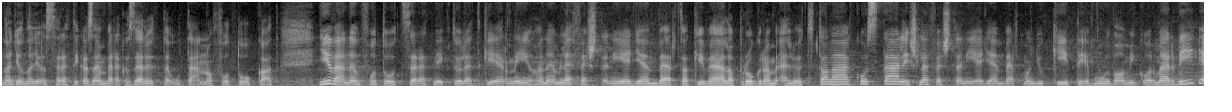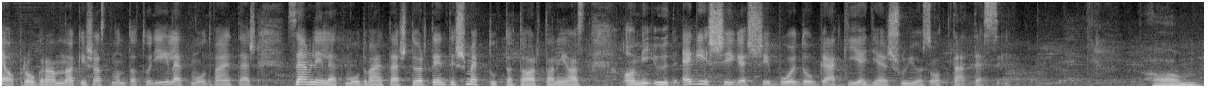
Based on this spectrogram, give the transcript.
nagyon-nagyon szeretik az emberek az előtte-utána fotókat. Nyilván nem fotót szeretnék tőled kérni, hanem lefesteni egy embert, akivel a program előtt találkoztál, és lefesteni egy embert mondjuk két év múlva, amikor már vége a programnak, és azt mondtad, hogy életmódváltás, szemléletmódváltás történt, és meg tudta tartani azt, ami őt egészségessé, boldoggá, kiegyensúlyozottá teszi. Um,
